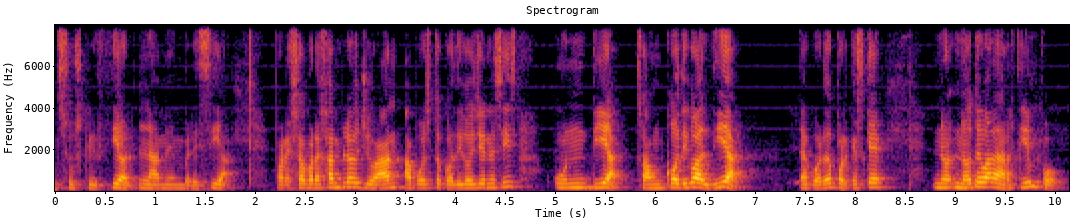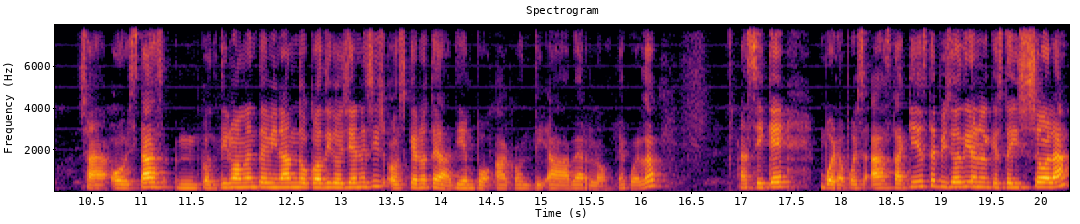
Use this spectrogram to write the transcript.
suscripción, la membresía. Por eso, por ejemplo, Joan ha puesto código Genesis un día, o sea, un código al día, ¿de acuerdo? Porque es que no, te va a dar tiempo. O sea, o estás mm, continuamente mirando código Genesis o es que no te da tiempo a, a verlo, ¿de acuerdo? Así que, bueno, pues hasta aquí este episodio en el que estoy sola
